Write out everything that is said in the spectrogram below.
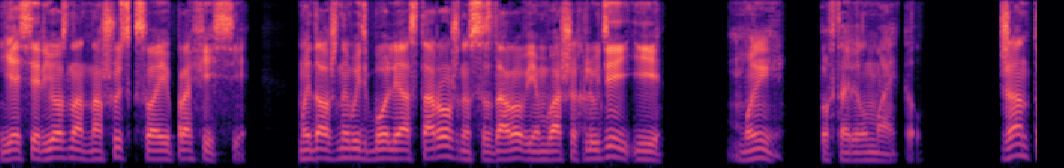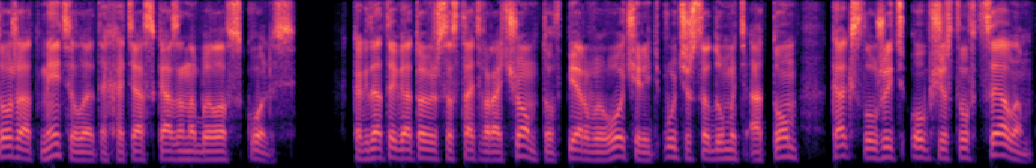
«Я серьезно отношусь к своей профессии. Мы должны быть более осторожны со здоровьем ваших людей и...» «Мы», — повторил Майкл. Жан тоже отметил это, хотя сказано было вскользь. Когда ты готовишься стать врачом, то в первую очередь учишься думать о том, как служить обществу в целом,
